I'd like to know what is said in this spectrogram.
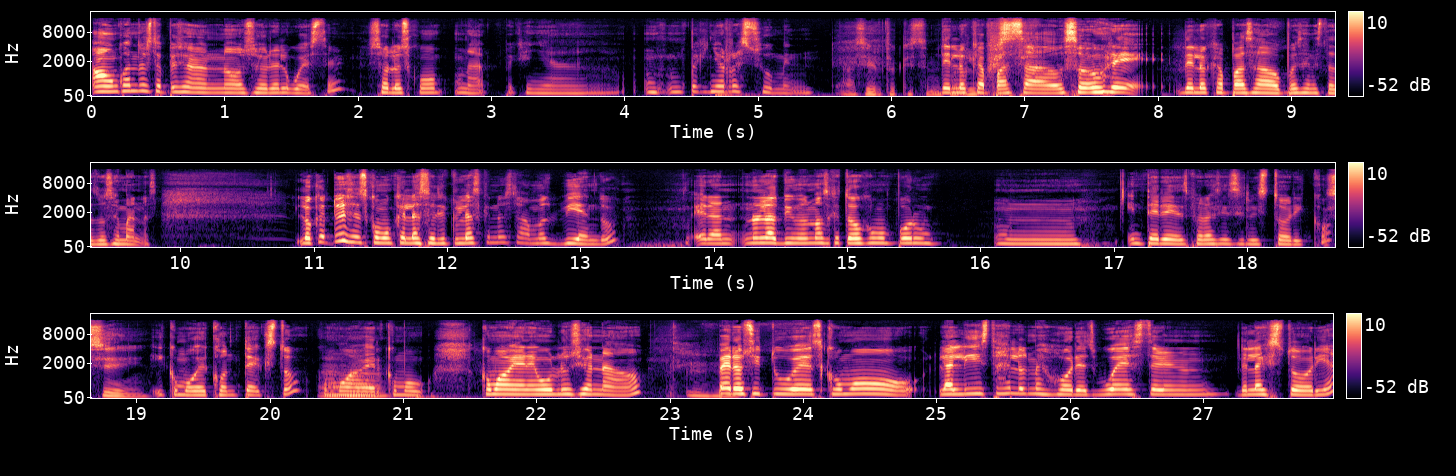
Aun cuando este episodio no sobre el western, solo es como una pequeña. Un, un pequeño resumen Ah, cierto que de lo que ha pasado sobre. De lo que ha pasado, pues, en estas dos semanas. Lo que tú dices, como que las películas que nos estábamos viendo eran. No las vimos más que todo como por un, un interés, por así decirlo, histórico. Sí. y como de contexto, como a ver cómo, cómo habían evolucionado. Ujú. Pero si tú ves como la lista de los mejores western de la historia,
